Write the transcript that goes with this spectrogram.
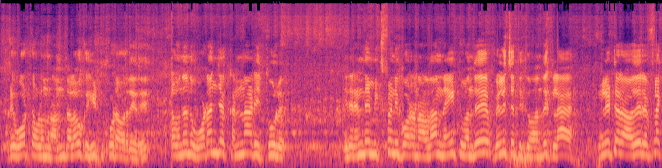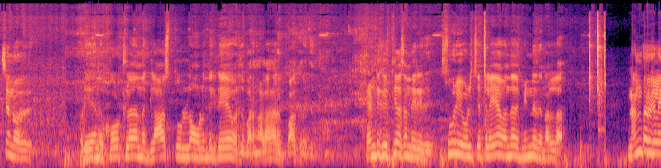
அப்படியே ஓட்ட விழுந்துடும் அந்த அளவுக்கு ஹீட் கூட வருது இது. அதை வந்து இந்த உடஞ்ச கண்ணாடி தூள். இது ரெண்டையும் மிக்ஸ் பண்ணி போகிறனால தான் நைட் வந்து வெளிச்சத்துக்கு வந்து கிளா கிளிட்டர் ஆகுது ரிஃப்ளெக்ஷன் வருது. அப்படியே அந்த கோட்டில் அந்த கிளாஸ் தூள்லாம் விழுந்துக்கிட்டே வருது பாருங்க. அழகாக இருக்குது பார்க்குறதுக்கு ரெண்டுக்கு வித்தியாசம் தெரியுது. சூரிய வெளிச்சத்துலேயே வந்து அது மின்னுது நல்லா. நண்பர்களே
